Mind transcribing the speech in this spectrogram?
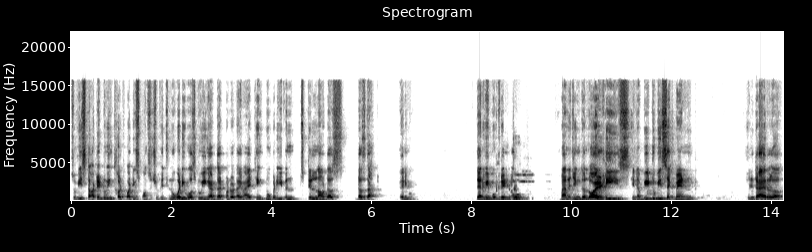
So we started doing third-party sponsorship, which nobody was doing at that point of time. I think nobody even still now does does that anymore. Then we moved into managing the loyalties in a B2B segment, entire uh,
